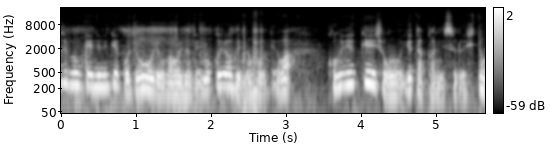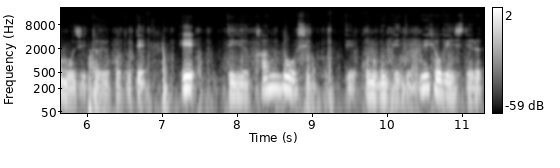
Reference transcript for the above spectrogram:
じ文献でね結構情報量が多いので木曜日の方ではコミュニケーションを豊かにする一文字ということで「絵」っていう感動詞ってこの文献ではね表現してる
